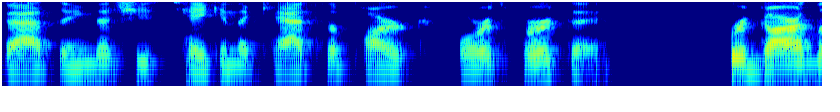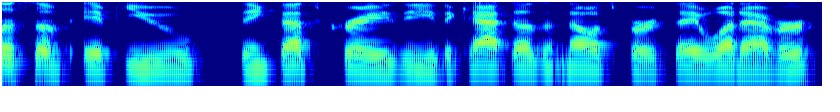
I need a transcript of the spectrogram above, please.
bad thing that she's taking the cat to the park for its birthday. Regardless of if you think that's crazy, the cat doesn't know its birthday, whatever.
